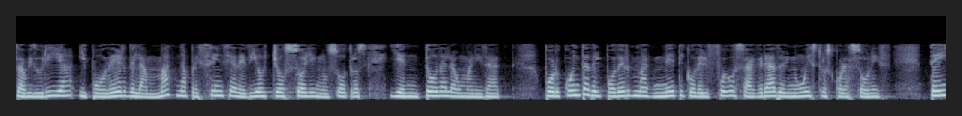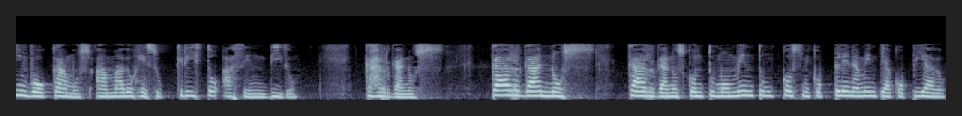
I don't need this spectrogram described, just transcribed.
sabiduría y poder de la magna presencia de Dios yo soy en nosotros y en toda la humanidad, por cuenta del poder magnético del fuego sagrado en nuestros corazones, te invocamos, amado Jesucristo ascendido. Cárganos, cárganos Cárganos con tu momentum cósmico plenamente acopiado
